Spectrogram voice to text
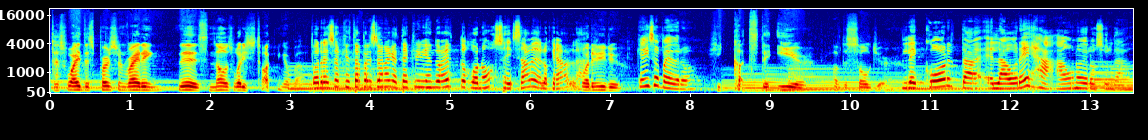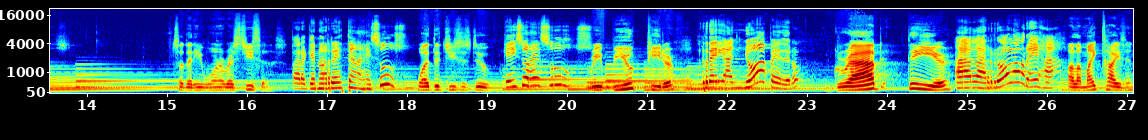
That's why this person writing this knows what he's talking about. Por eso es que esta persona que está escribiendo esto conoce y sabe de lo que habla. What did he do? ¿Qué hizo Pedro? He cuts the ear of the soldier Le corta la oreja a uno de los soldados so that he won't arrest Jesus. para que no arresten a Jesús. What did Jesus do? ¿Qué hizo Jesús? Rebuked Peter, Regañó a Pedro, grabbed the ear agarró la oreja a la Mike Tyson,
